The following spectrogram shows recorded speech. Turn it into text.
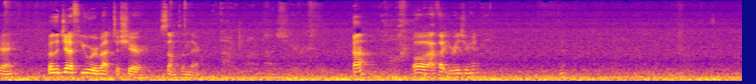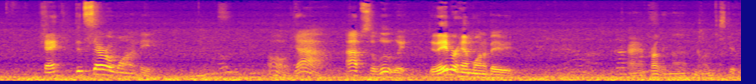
Okay. Brother Jeff, you were about to share something there. I'm, I'm not sure. Huh? Oh, I thought you raised your hand. Okay. Did Sarah want a baby? Oh, yeah. Absolutely. Did Abraham want a baby? Uh, probably not. No, I'm just kidding.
